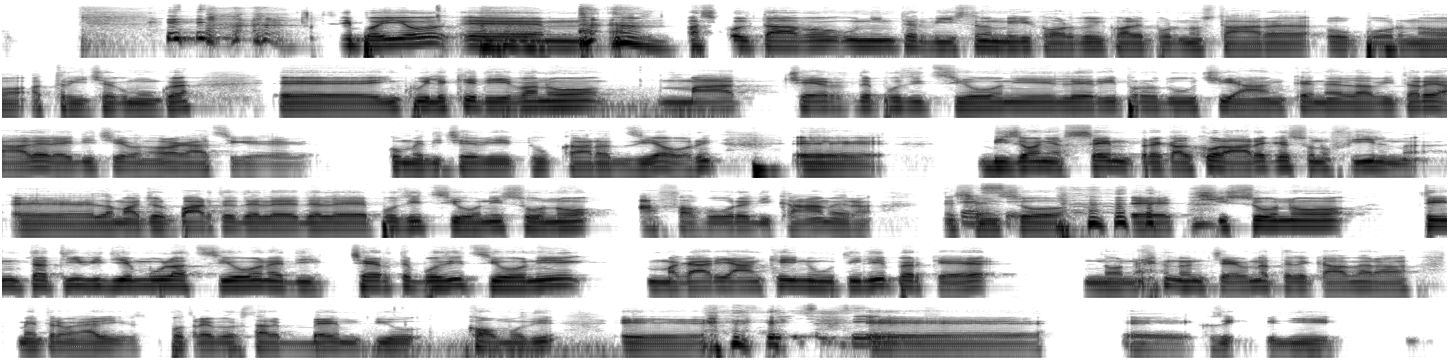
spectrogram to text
sì, poi io ehm, ascoltavo un'intervista, non mi ricordo di quale pornostar o porno attrice comunque, eh, in cui le chiedevano ma certe posizioni le riproduci anche nella vita reale. Lei diceva, no ragazzi, che come dicevi tu, cara zia Ori, eh, bisogna sempre calcolare che sono film. Eh, la maggior parte delle, delle, posizioni sono a favore di camera, nel eh senso sì. Eh, ci sono tentativi di emulazione di certe posizioni, magari anche inutili perché non, è, non, c'è una telecamera, mentre magari potrebbero stare ben più comodi e, sì, sì. e, e così, quindi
